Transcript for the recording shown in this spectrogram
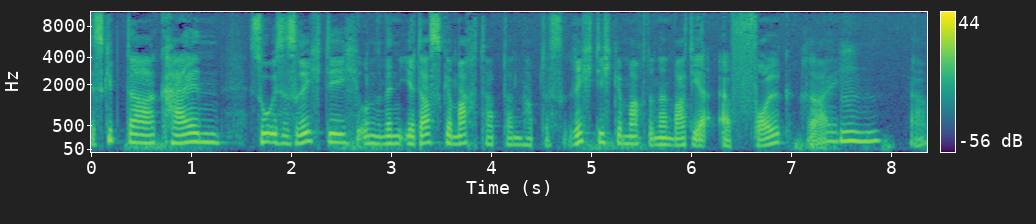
Es gibt da kein, so ist es richtig und wenn ihr das gemacht habt, dann habt ihr es richtig gemacht und dann wart ihr erfolgreich. Mhm. Ja.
